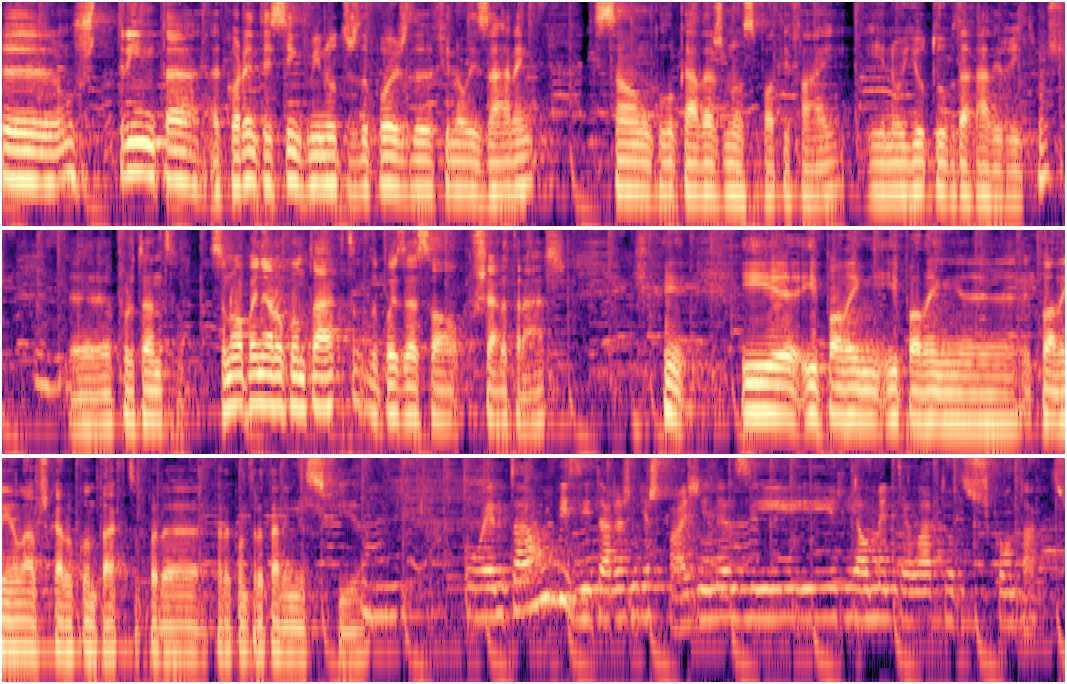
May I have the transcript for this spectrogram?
eh, uns 30 a 45 minutos depois de finalizarem, são colocadas no Spotify e no YouTube da Rádio Ritmos. Eh, portanto, se não apanhar o contacto, depois é só puxar atrás e, e podem, e podem, eh, podem ir lá buscar o contacto para, para contratarem a Sofia. Ou então visitar as minhas páginas e realmente ter lá todos os contactos.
